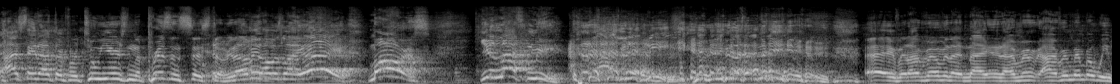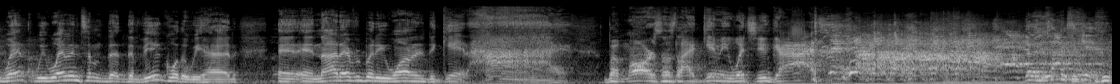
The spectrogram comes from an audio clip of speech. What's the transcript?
I stayed out there for two years in the prison system. You know what I mean? I was like, hey, Mars, you left me. you let me. you left me. hey, but I remember that night, and I remember I remember we went we went into the, the vehicle that we had, and, and not everybody wanted to get high. But Mars was like, give me what you got. They're intoxicated.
